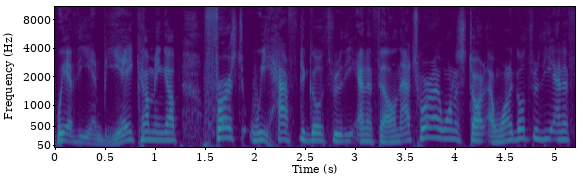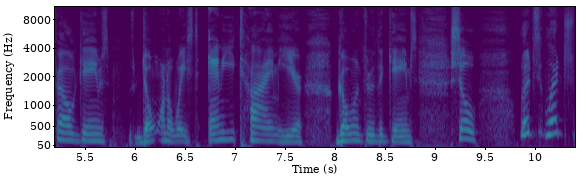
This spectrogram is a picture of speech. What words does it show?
We have the NBA coming up. First, we have to go through the NFL, and that's where I want to start. I want to go through the NFL games. Don't want to waste any time here going through the games. So let's let's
